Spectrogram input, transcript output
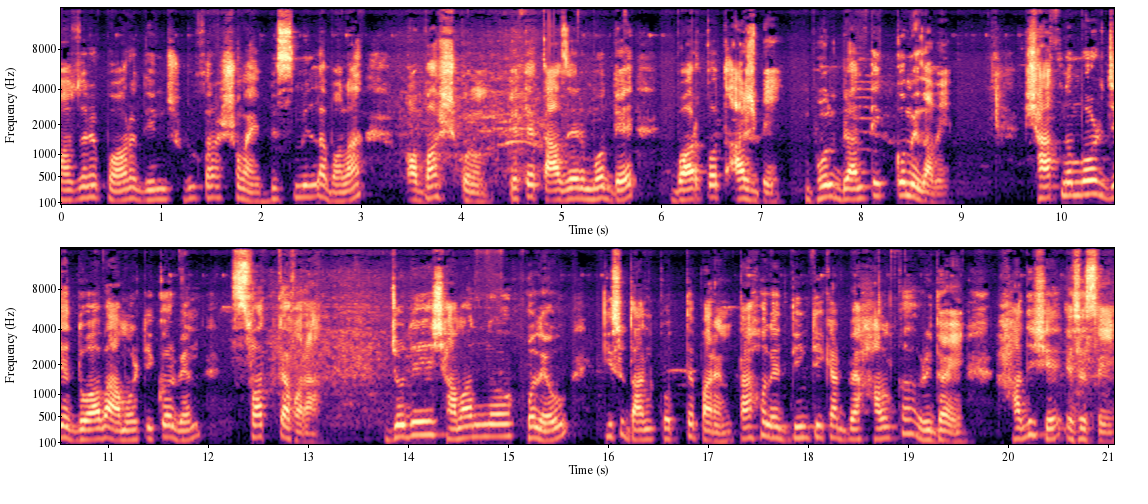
ফজরের পর দিন শুরু করার সময় বিসমিল্লা বলা অভ্যাস করুন। এতে কাজের মধ্যে বরকত আসবে, ভুল ভ্রান্তি কমে যাবে। সাত নম্বর যে দোয়া বা আমলটি করবেন, সৎকা করা। যদি সামান্য হলেও কিছু দান করতে পারেন, তাহলে দিনটি কাটবে হালকা হৃদয়ে। হাদিসে এসেছে,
